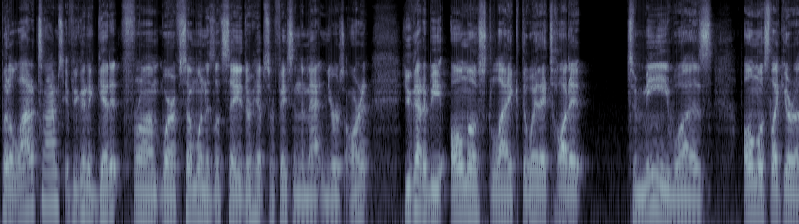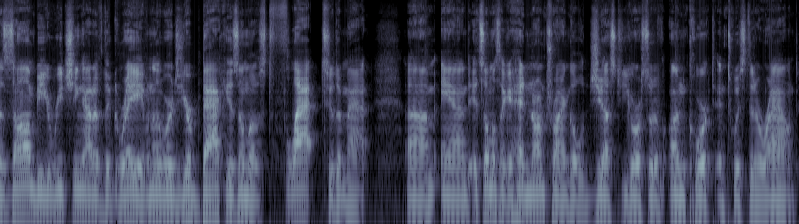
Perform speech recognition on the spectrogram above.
but a lot of times if you're going to get it from where if someone is, let's say their hips are facing the mat and yours aren't, you got to be almost like the way they taught it to me was almost like you're a zombie reaching out of the grave. In other words, your back is almost flat to the mat um, and it's almost like a head and arm triangle, just you're sort of uncorked and twisted around.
